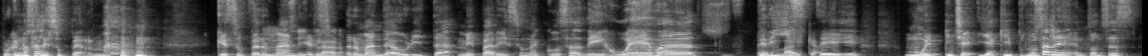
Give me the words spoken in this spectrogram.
Porque no sale Superman. Que Superman, Sí, el claro. Superman de ahorita, me parece una cosa de hueva, triste, muy pinche. Y aquí pues no sale, entonces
